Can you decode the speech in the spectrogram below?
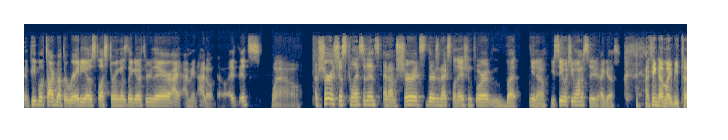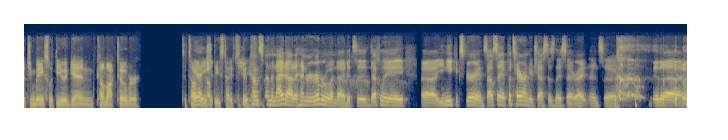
And people have talked about the radios flustering as they go through there. I, I mean, I don't know. It, it's wow. I'm sure it's just coincidence, and I'm sure it's there's an explanation for it. But you know, you see what you want to see, I guess. I think I might be touching base with you again come October to talk yeah, about should, these types. You should come spend the night out at Henry River one night. It's a, definitely a uh, unique experience. I'll say it puts hair on your chest, as they say, right? And so, it, uh,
